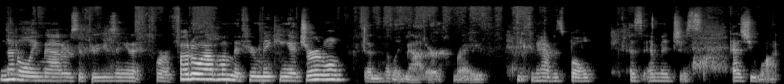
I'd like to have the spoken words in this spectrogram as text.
And that only matters if you're using it for a photo album. If you're making a journal, doesn't really matter, right? You can have as bold as images as you want.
